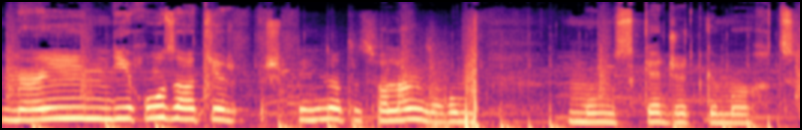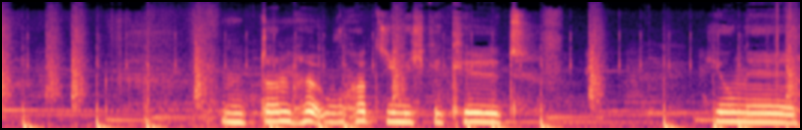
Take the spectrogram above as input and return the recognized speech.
Nein, die Rosa hat ja behindertes Verlangsamungsgadget gemacht. Und dann hat sie mich gekillt. Junge.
